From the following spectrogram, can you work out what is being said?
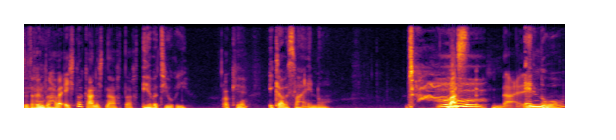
Darüber habe ich echt noch gar nicht nachgedacht. Ich habe eine Theorie. Okay. Ich glaube, es war Enno. Was? Nein. Enno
